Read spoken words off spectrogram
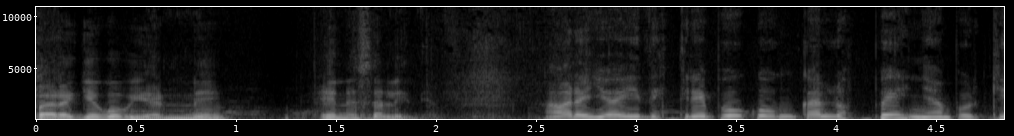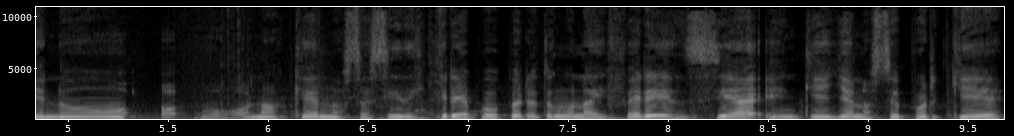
para que gobierne en esa línea. Ahora, yo ahí discrepo con Carlos Peña, porque no, o no es que no sé si discrepo, pero tengo una diferencia en que yo no sé por qué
